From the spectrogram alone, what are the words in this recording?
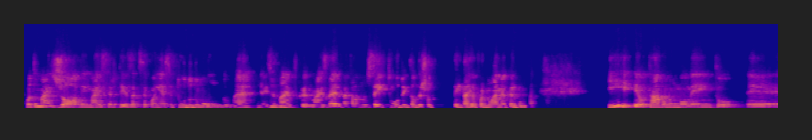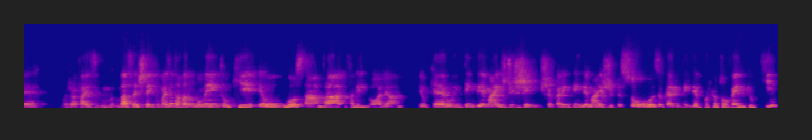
Quanto mais jovem, mais certeza que você conhece tudo do mundo, né? E aí você uhum. vai ficando mais velho, vai falando, não sei tudo, então deixa eu tentar reformular minha pergunta. E eu estava num momento, é, já faz bastante tempo, mas eu estava num momento que eu gostava, falei, olha, eu quero entender mais de gente, eu quero entender mais de pessoas, eu quero entender porque eu estou vendo que o que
